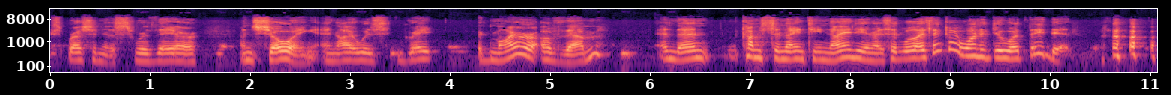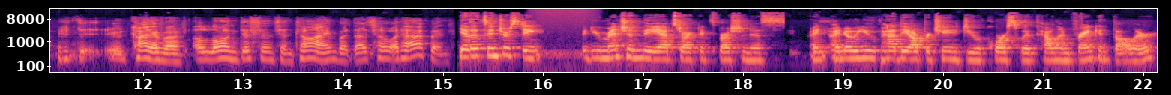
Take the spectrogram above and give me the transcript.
expressionists were there and showing, and I was great admirer of them. And then comes to 1990, and I said, Well, I think I want to do what they did. it's kind of a, a long distance in time, but that's how it happened. Yeah, that's interesting you mentioned the abstract expressionists. I, I, know you've had the opportunity to do a course with Helen Frankenthaler.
